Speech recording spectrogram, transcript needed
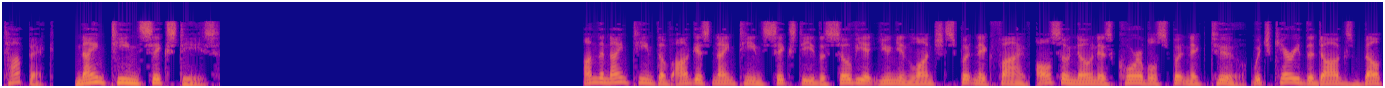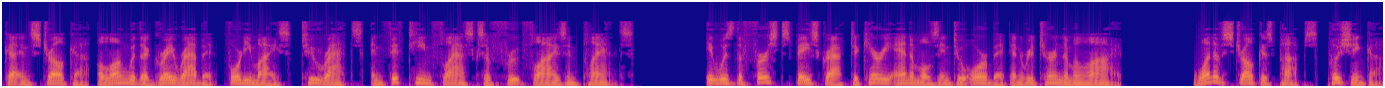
Topic: 1960s. On 19 August 1960 the Soviet Union launched Sputnik 5 also known as Korabl Sputnik 2 which carried the dogs Belka and Strelka, along with a grey rabbit, 40 mice, two rats, and 15 flasks of fruit flies and plants. It was the first spacecraft to carry animals into orbit and return them alive. One of Strelka's pups, Pushinka,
